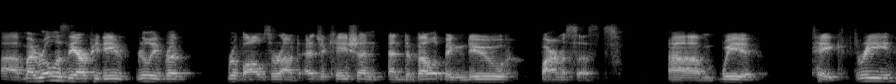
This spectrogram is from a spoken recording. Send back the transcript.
uh, my role as the RPD really re- revolves around education and developing new pharmacists. Um, we take three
